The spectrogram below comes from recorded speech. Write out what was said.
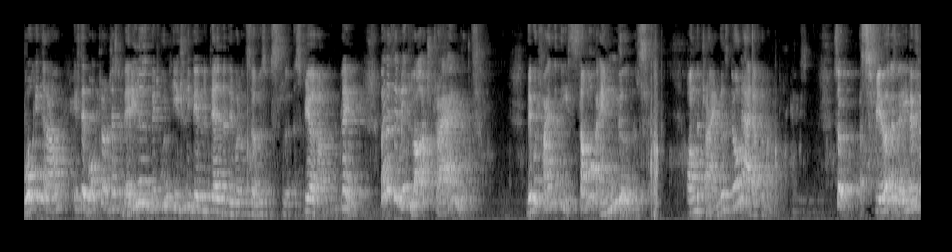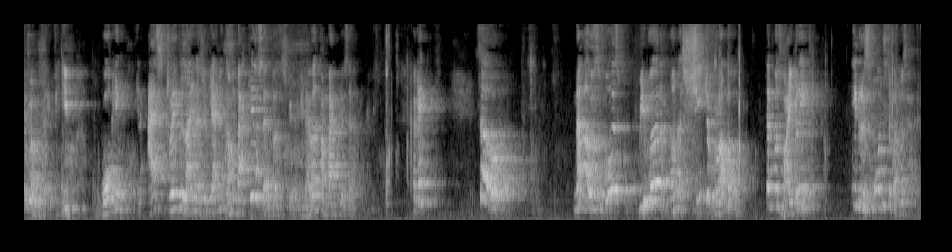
walking around, if they walked around just a very little bit, wouldn't easily be able to tell that they were on the surface of a sphere rather than a plane. But if they made large triangles, they would find that the sum of angles on the triangles don't add up to 180 degrees. So a sphere is very different from a plane. If you keep walking in as straight a line as you can, you come back to yourself as a sphere. You never come back to yourself. Okay? So, now suppose we were on a sheet of rubber that was vibrating in response to what was happening.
